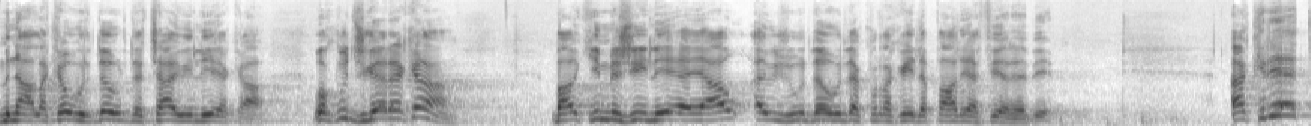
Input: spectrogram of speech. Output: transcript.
مناڵەکە وردە وردە چاوی لێ ئەکا وەکو جگەرەکە باوکی مژی لێ ئەیا و ئەویش وردە وردە کوڕەکەی لە پاڵیا فێر ئەبێ ئەکرێت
